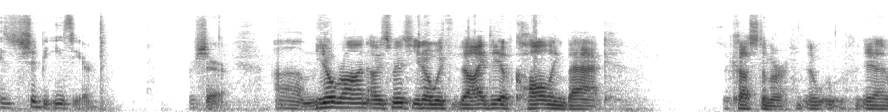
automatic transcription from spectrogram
it should be easier, for sure. Um, you know ron i was mentioning you know with the idea of calling back the customer uh, yeah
